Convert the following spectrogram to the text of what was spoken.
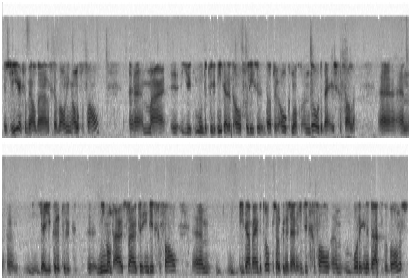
zeer gewelddadige woningoverval. Uh, maar uh, je moet natuurlijk niet uit het oog verliezen dat er ook nog een dode bij is gevallen. En ja, je kunt natuurlijk niemand uitsluiten in dit geval um, die daarbij betrokken zou kunnen zijn. Dus in dit geval um, worden inderdaad die bewoners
